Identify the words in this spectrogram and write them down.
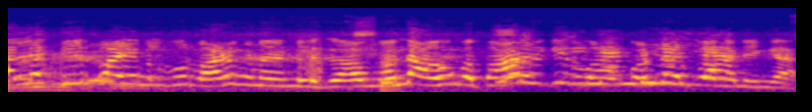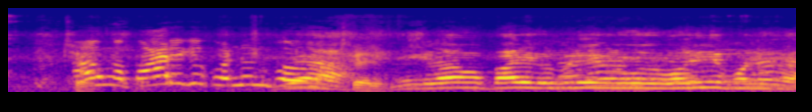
நல்ல தீர்ப்பா எங்களுக்கு ஒரு வழங்கணும் எங்களுக்கு. அவங்க வந்து அவங்க பார்வைக்கு கொண்டு வந்து போங்க நீங்க. அவங்க பார்வைக்கு கொண்டு ஒரு உதவி பண்ணுங்க.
